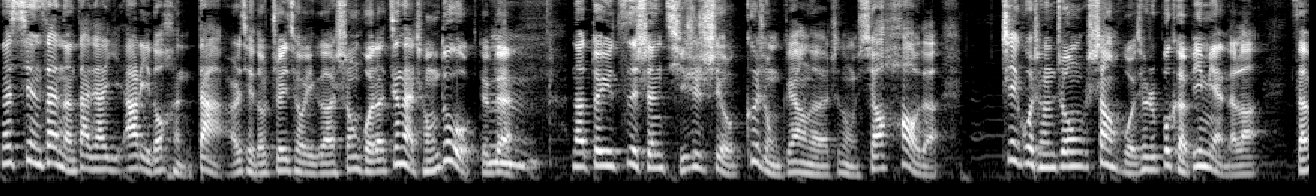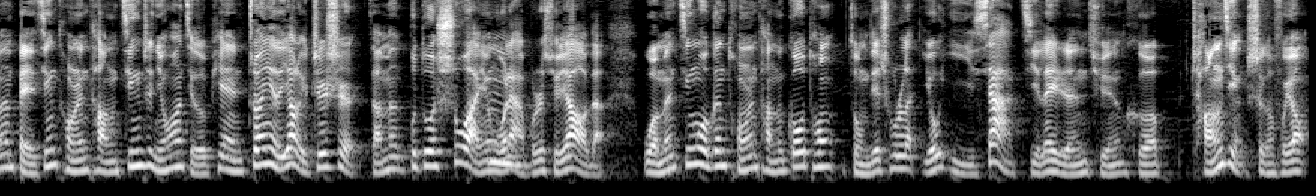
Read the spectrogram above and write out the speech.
那现在呢，大家压力都很大，而且都追求一个生活的精彩程度，对不对？那对于自身其实是有各种各样的这种消耗的，这过程中上火就是不可避免的了。咱们北京同仁堂精致牛黄解毒片专业的药理知识，咱们不多说啊，因为我俩不是学药的。我们经过跟同仁堂的沟通，总结出了有以下几类人群和。场景适合服用。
